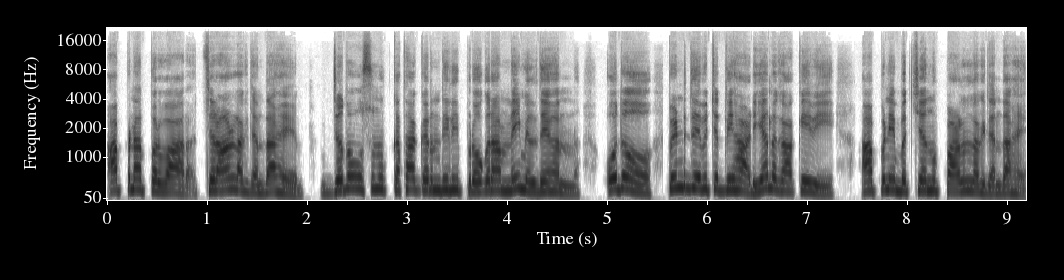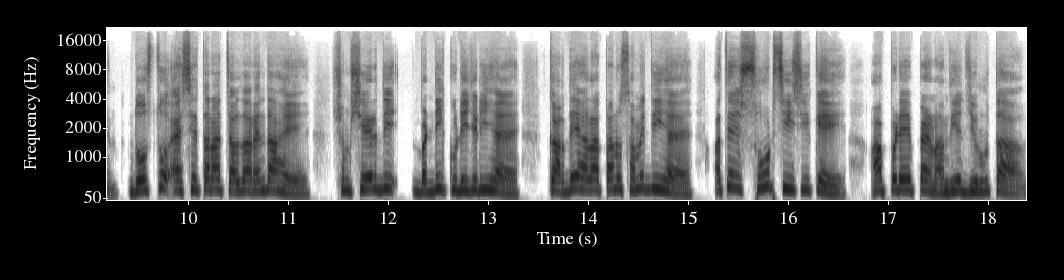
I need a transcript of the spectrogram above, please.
ਆਪਣਾ ਪਰਿਵਾਰ ਚਲਾਉਣ ਲੱਗ ਜਾਂਦਾ ਹੈ। ਜਦੋਂ ਉਸ ਨੂੰ ਕਥਾ ਕਰਨ ਦੇ ਲਈ ਪ੍ਰੋਗਰਾਮ ਨਹੀਂ ਮਿਲਦੇ ਹਨ, ਉਦੋਂ ਪਿੰਡ ਦੇ ਵਿੱਚ ਦਿਹਾੜੀਆਂ ਲਗਾ ਕੇ ਵੀ ਆਪਣੇ ਬੱਚਿਆਂ ਨੂੰ ਪਾਲਣ ਲੱਗ ਜਾਂਦਾ ਹੈ। ਦੋਸਤੋ, ਐਸੇ ਤਰ੍ਹਾਂ ਚੱਲਦਾ ਰਹਿੰਦਾ ਹੈ। ਸ਼ਮਸ਼ੇਰ ਦੀ ਵੱਡੀ ਕੁੜੀ ਜਿਹੜੀ ਹੈ ਘਰ ਦੇ ਹਾਲਾਤਾਂ ਨੂੰ ਸਮਝਦੀ ਹੈ ਅਤੇ ਸੂਟ ਸੀ ਸੀ ਕੇ ਆਪਣੇ ਭੈਣਾਂ ਦੀਆਂ ਜ਼ਰੂਰਤਾਂ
